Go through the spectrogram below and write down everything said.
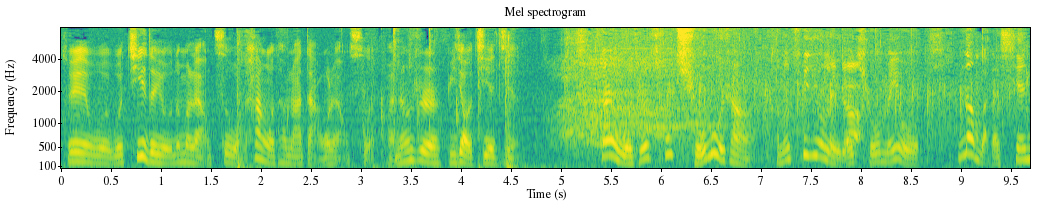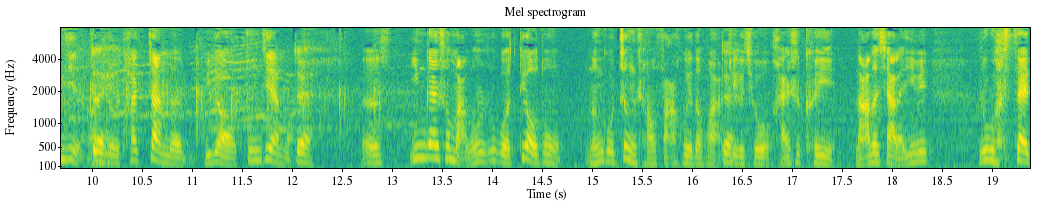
所以我我记得有那么两次，我看过他们俩打过两次，反正是比较接近。但是我觉得从球路上，可能崔静磊的球没有那么的先进啊，就是他站的比较中间嘛。，对，呃，应该说马龙如果调动能够正常发挥的话，这个球还是可以拿得下来。因为如果在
